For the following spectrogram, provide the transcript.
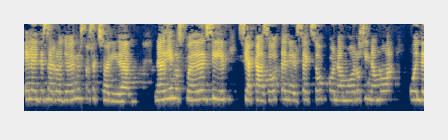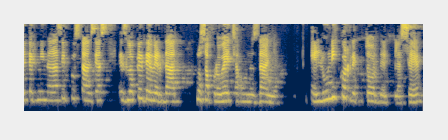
en el desarrollo de nuestra sexualidad. Nadie nos puede decir si acaso tener sexo con amor o sin amor o en determinadas circunstancias es lo que de verdad nos aprovecha o nos daña. El único rector del placer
